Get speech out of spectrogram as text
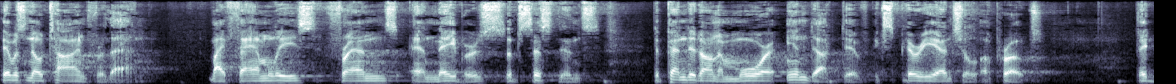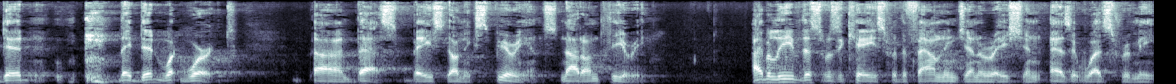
There was no time for that. My family's, friends, and neighbors' subsistence depended on a more inductive, experiential approach. They did, they did what worked uh, best based on experience, not on theory. I believe this was the case for the founding generation as it was for me.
